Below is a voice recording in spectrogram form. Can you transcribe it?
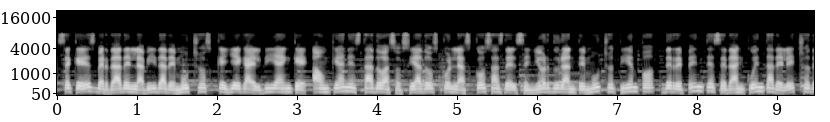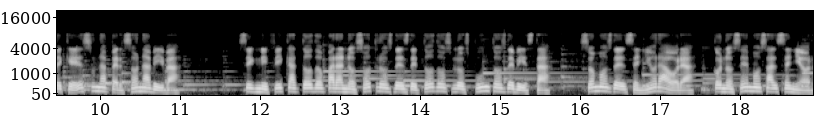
Sé que es verdad en la vida de muchos que llega el día en que, aunque han estado asociados con las cosas del Señor durante mucho tiempo, de repente se dan cuenta del hecho de que es una persona viva. Significa todo para nosotros desde todos los puntos de vista. Somos del Señor ahora, conocemos al Señor,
